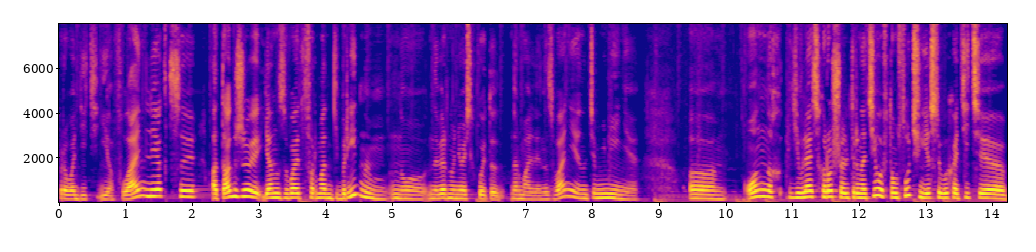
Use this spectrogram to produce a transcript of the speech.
проводить и офлайн лекции, а также я называю этот формат гибридным, но, наверное, у него есть какое-то нормальное название, но тем не менее он является хорошей альтернативой в том случае, если вы хотите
